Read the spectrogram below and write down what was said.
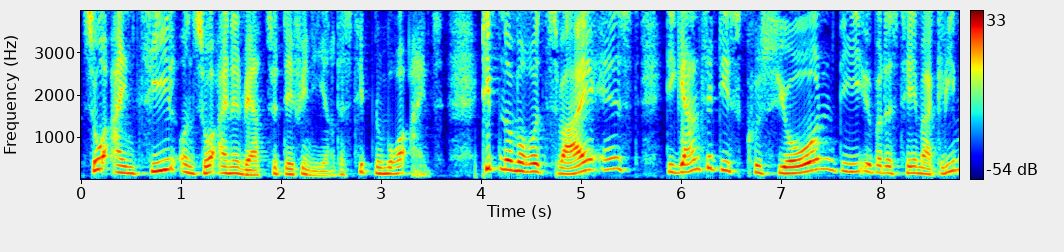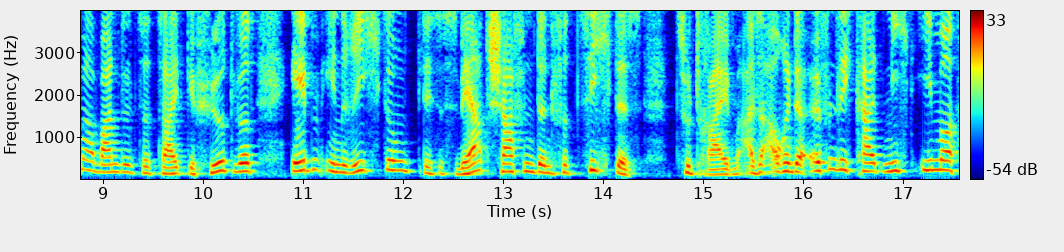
so ein Ziel und so einen Wert zu definieren. Das ist Tipp Nummer eins. Tipp Nummer zwei ist, die ganze Diskussion, die über das Thema Klimawandel zurzeit geführt wird, eben in Richtung dieses wertschaffenden Verzichtes zu treiben. Also auch in der Öffentlichkeit nicht immer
